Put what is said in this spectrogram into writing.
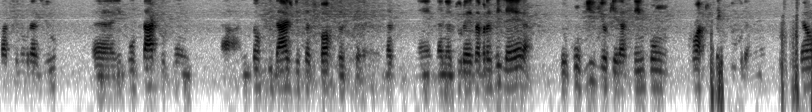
passou no Brasil é, em contato com a intensidade dessas forças é, da, né, da natureza brasileira, o convívio que elas têm com, com a arquitetura então,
